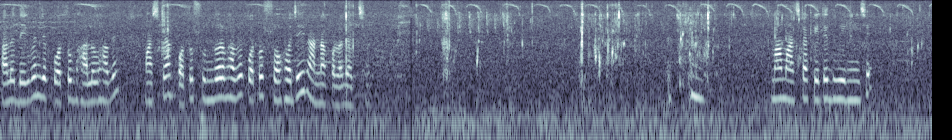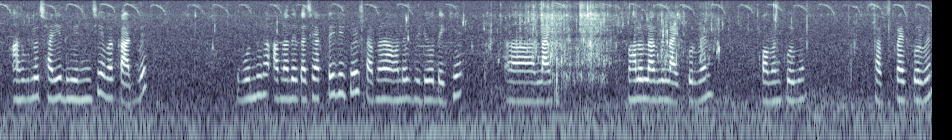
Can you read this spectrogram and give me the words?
তাহলে দেখবেন যে কত ভালোভাবে মাছটা কত সুন্দরভাবে, কত সহজেই রান্না করা যাচ্ছে। মা মাছটা কেটে ধুয়ে নিয়েছে। আঁশগুলো ছাড়িয়ে ধুয়ে নিয়েছে এবার কাটবে। তো বন্ধুরা আপনাদের কাছে একটাই রিকোয়েস্ট আপনারা আমাদের ভিডিও দেখে লাইক ভালো লাগলে লাইক করবেন কমেন্ট করবেন সাবস্ক্রাইব করবেন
